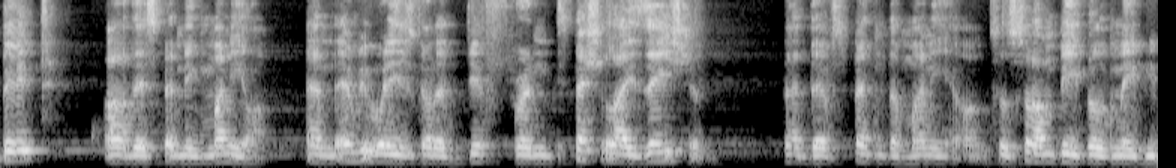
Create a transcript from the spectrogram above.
bit are they spending money on? And everybody's got a different specialization that they've spent the money on. So some people may be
